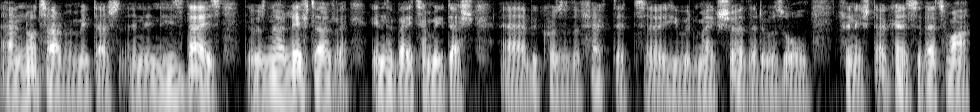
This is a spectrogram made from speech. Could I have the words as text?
notar Mikdash. And in his days, there was no leftover in the Beit HaMikdash uh, because of the fact that uh, he would make sure that it was all finished. Okay, so that's why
